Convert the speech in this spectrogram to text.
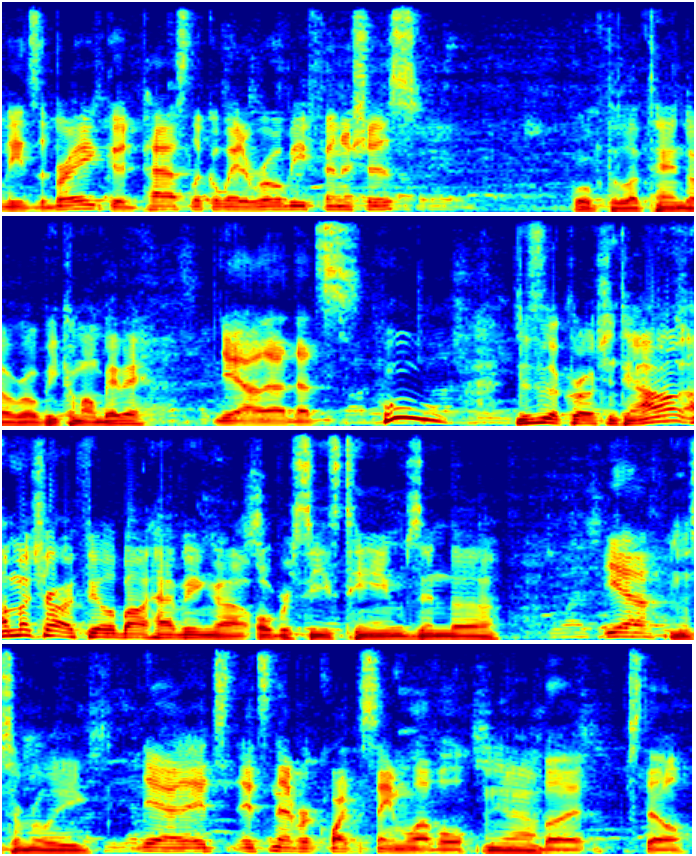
Leads the break. Good pass. Look away to Roby. Finishes. Whoop the left hand though, Roby. Come on, baby. Yeah, that, that's Whoo. This is a Croatian team. I don't, I'm not sure how I feel about having uh, overseas teams in the yeah, in the summer league. yeah. It's it's never quite the same level. Yeah. but still,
